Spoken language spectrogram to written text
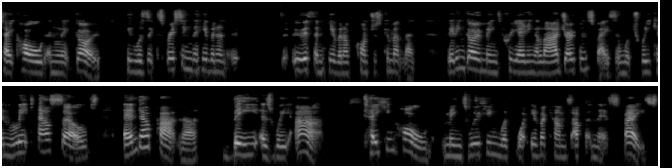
take hold and let go, he was expressing the heaven and earth and heaven of conscious commitment. Letting go means creating a large open space in which we can let ourselves and our partner be as we are. Taking hold means working with whatever comes up in that space.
